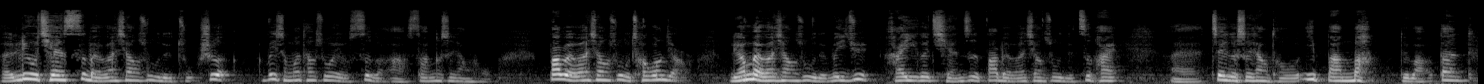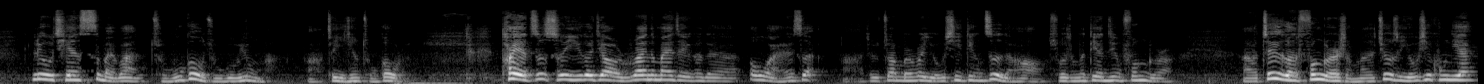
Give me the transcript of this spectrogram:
呃，六千四百万像素的主摄。为什么他说有四个啊？三个摄像头，八百万像素超广角，两百万像素的微距，还有一个前置八百万像素的自拍。哎，这个摄像头一般吧，对吧？但六千四百万足够足够用了啊，这已经足够了。它也支持一个叫 Red Magic 的 OS，就专门为游戏定制的啊。说什么电竞风格啊，这个风格什么的，就是游戏空间，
